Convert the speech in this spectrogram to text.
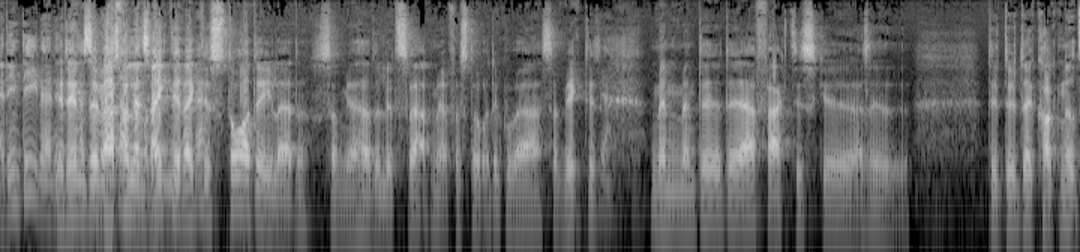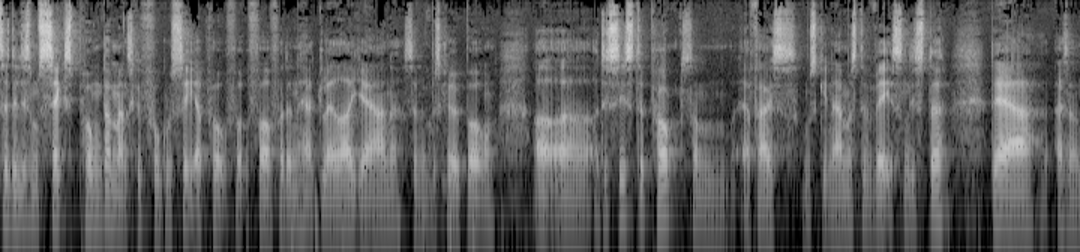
Er det en del af det? Ja, det, er, Altså, det er i hvert fald en rigtig, rigtig stor del af det, som jeg havde det lidt svært med at forstå, at det kunne være så vigtigt. Ja. Men, men det, det er faktisk, øh, altså, det, det, det er kogt ned til, det er ligesom seks punkter, man skal fokusere på for, for at få den her gladere hjerne, som jeg beskriver i bogen. Og, og, og det sidste punkt, som er faktisk måske nærmest det væsentligste, det er altså,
